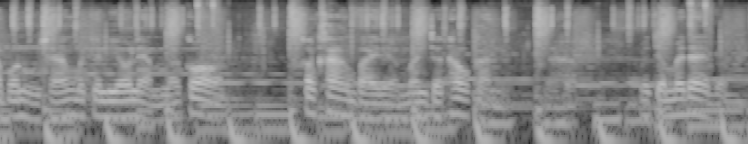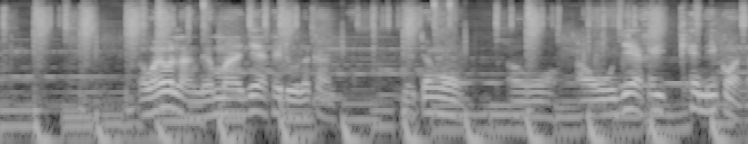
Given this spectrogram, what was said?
าบอลหูช้างมันจะเลี้ยวแหลม แล้วก็ข้างๆใบเนี่ยมันจะเท่ากันนะครับ มันจะไม่ได้แบบ เอาไว้วันหลังเดี๋ยวมาแยกให้ดูแล้วกัน เดี๋ยวจะงง เอาเอาแยกให้แค่นี้ก่อน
